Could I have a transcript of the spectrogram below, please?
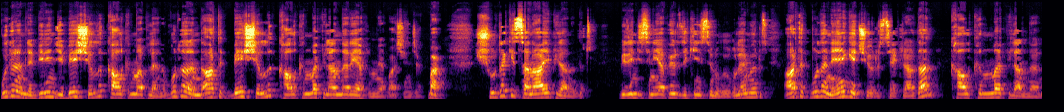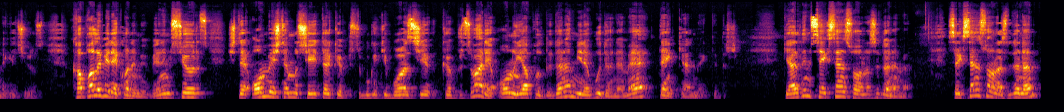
Bu dönemde birinci 5 yıllık kalkınma planı. Bu dönemde artık 5 yıllık kalkınma planları yapılmaya başlanacak. Bak şuradaki sanayi planıdır. Birincisini yapıyoruz, ikincisini uygulayamıyoruz. Artık burada neye geçiyoruz tekrardan? Kalkınma planlarına geçiyoruz. Kapalı bir ekonomi benimsiyoruz. İşte 15 Temmuz Şehitler Köprüsü, bugünkü Boğaziçi Köprüsü var ya, onun yapıldığı dönem yine bu döneme denk gelmektedir. Geldim 80 sonrası döneme. 80 sonrası dönem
